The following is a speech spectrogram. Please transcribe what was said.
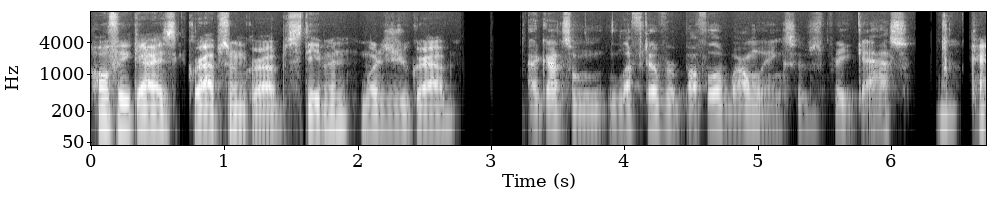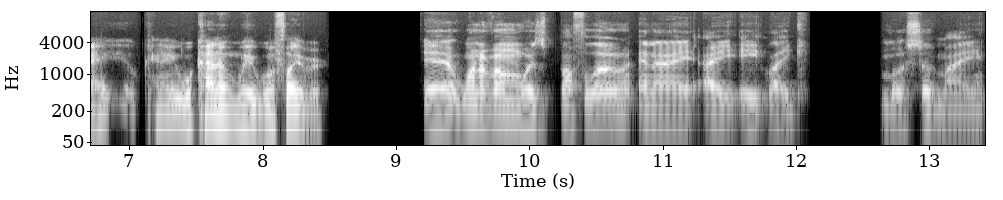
Hopefully, you guys grab some grub. Stephen, what did you grab? I got some leftover Buffalo Wild Wings. It was pretty gas. Okay, okay. What kind of wait? What flavor? Yeah, one of them was buffalo, and I I ate like most of my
